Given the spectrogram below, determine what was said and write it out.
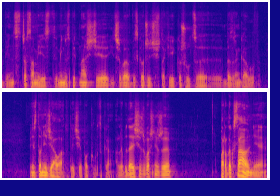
Więc czasami jest minus 15 i trzeba wyskoczyć w takiej koszulce y, bez rękawów. Więc to nie działa, tutaj ciepła kurtka. Ale wydaje się, że właśnie, że paradoksalnie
